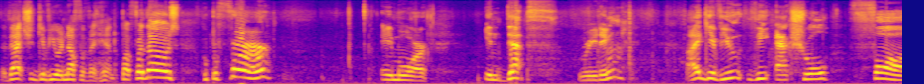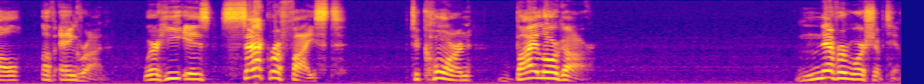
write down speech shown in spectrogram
that should give you enough of a hint. But for those who prefer a more in-depth reading, I give you the actual fall of Angron, where he is sacrificed to Khorne by Lorgar. Never worshipped him.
